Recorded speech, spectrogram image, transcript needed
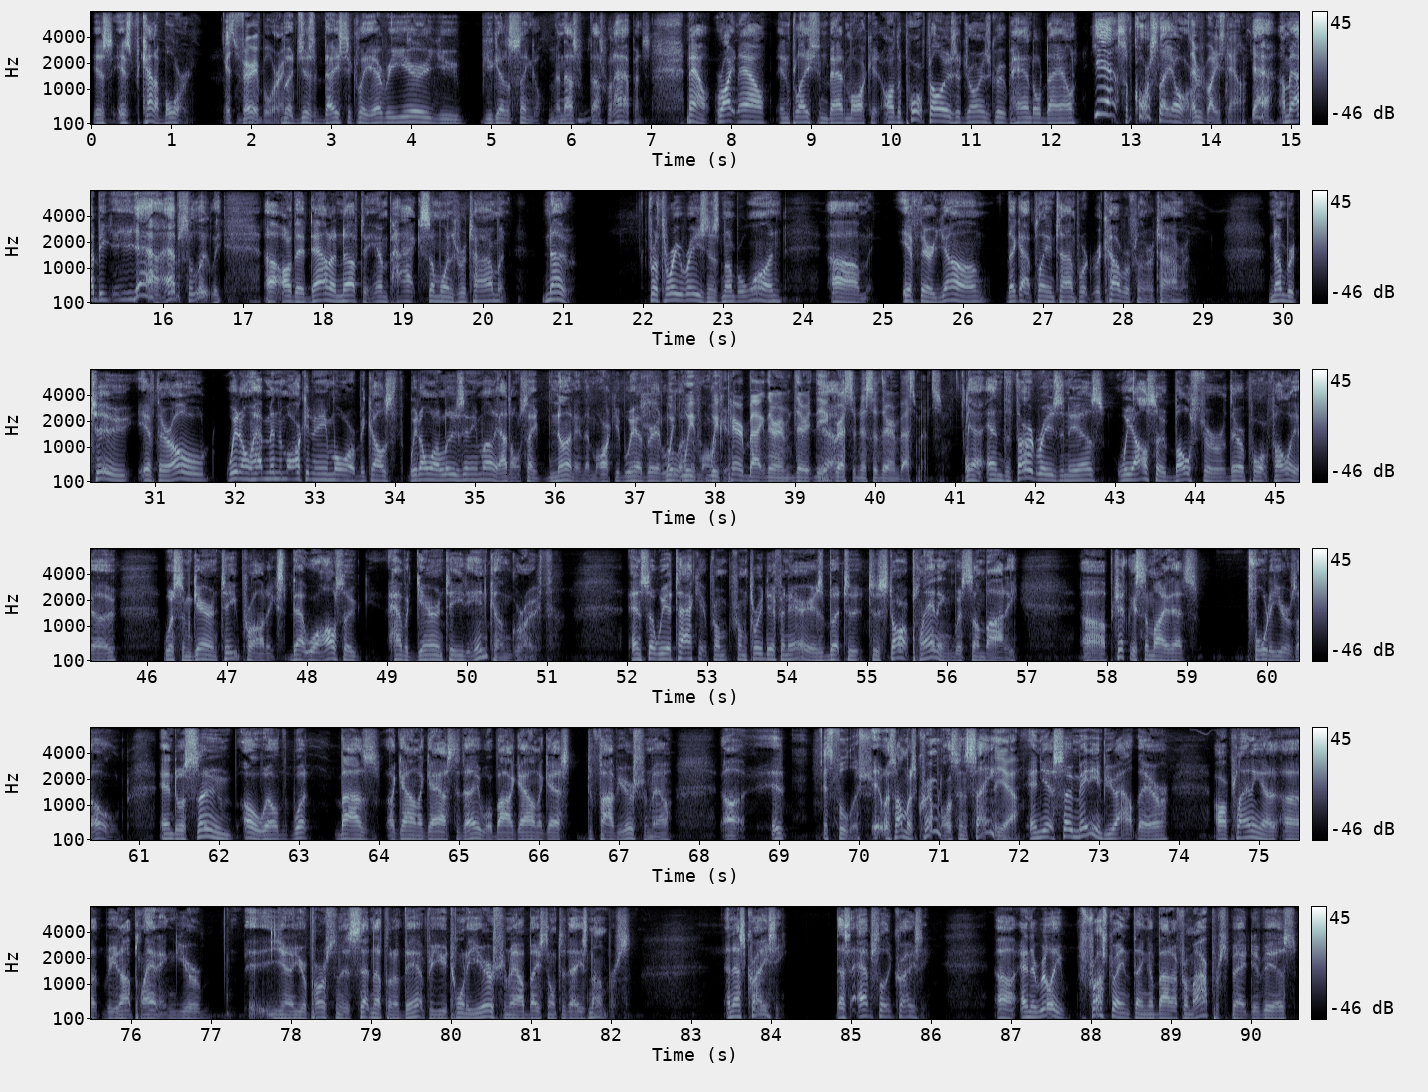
It's, it's kind of boring, It's very boring. but just basically every year you, you get a single and that's, that's what happens. Now, right now, inflation, bad market, are the portfolios of Journeys Group handled down? Yes, of course they are. Everybody's down. Yeah, I mean, I'd be yeah, absolutely. Uh, are they down enough to impact someone's retirement? No, for three reasons. Number one, um, if they're young, they got plenty of time for it to recover from the retirement. Number two, if they're old, we don't have them in the market anymore because we don't want to lose any money. I don't say none in the market. We have very We, little the market. we've pared back their, their the Yeah. aggressiveness of their investments. Yeah, and the third reason is we also bolster their portfolio with some guaranteed products that will also have a guaranteed income growth. And so we attack it from from three different areas. But to to start planning with somebody, uh, particularly somebody that's forty years old, and to assume, oh well, what buys a gallon of gas today will buy a gallon of gas five years from now. Uh, it It's foolish. it was almost criminal. It's insane. Yeah. And yet, so many of you out there are planning a, a well, you're not planning. You're, you know, your person is setting up an event for you 20 years from now based on today's numbers. And that's crazy. That's absolutely crazy. Uh, and the really frustrating thing about it from our perspective is,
